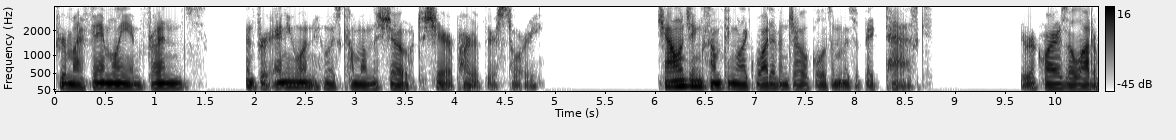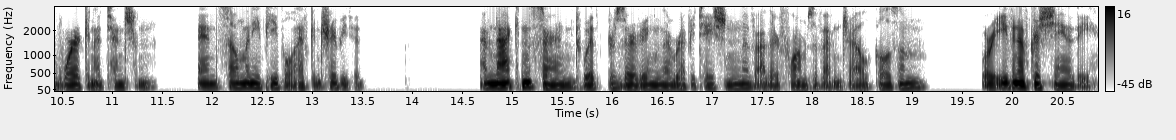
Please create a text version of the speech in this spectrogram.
for my family and friends, and for anyone who has come on the show to share a part of their story. Challenging something like white evangelicalism is a big task. It requires a lot of work and attention, and so many people have contributed. I'm not concerned with preserving the reputation of other forms of evangelicalism or even of Christianity.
